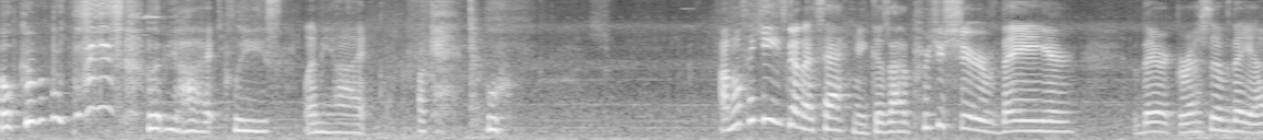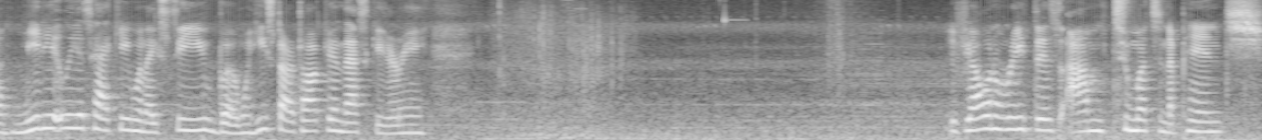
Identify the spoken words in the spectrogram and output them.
Oh come on, please let me hide, please. Let me hide. Okay. I don't think he's gonna attack me because I'm pretty sure if they're they're aggressive, they immediately attack you when they see you, but when he start talking, that's scary. If y'all want to read this, I'm too much in a pinch.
